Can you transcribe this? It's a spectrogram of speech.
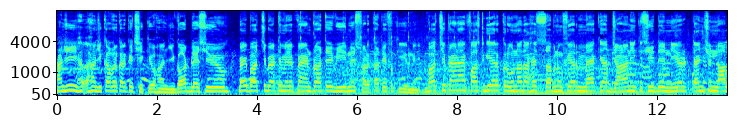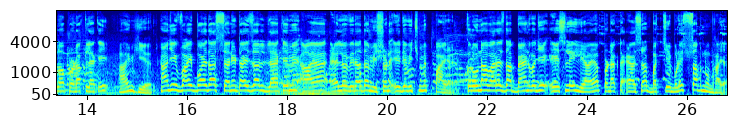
ਹਾਂਜੀ, ਹ- ਹਾਂਜੀ ਕਵਰ ਕਰਕੇ ਛਿੱਕਿਓ, ਹਾਂਜੀ। ਗੋਡ ਬlesਸ ਯੂ ਬਈ, ਬੱਸ 'ਚ ਬੈਠੇ ਮੇਰੇ ਭੈਣ ਭਰਾ ਤੇ ਵੀਰ ਨੇ, ਸੜਕਾਂ ਤੇ ਫਕੀਰ ਨੇ। ਬੱਸ 'ਚ ਪੈਣਾ ਹੈ ਫਸਟ ਗੀਅਰ ਕਰੋਨਾ ਦਾ ਹੈ ਸਭ ਨੂੰ ਫੇਅਰ ਮੈਂ ਕਿਹਾ, ਜਾਣਾ ਨਹੀਂ ਕਿਸੇ ਦੇ ਨੀਅਰ ਟੈਨਸ਼ਨ ਨਾ ਲਓ ਪ੍ਰੋਡਕਟ ਲੈ ਕੇ। ਆਈ ਐਮ ਹੀਅਰ ਹਾਂਜੀ ਵਾਈਪ ਬॉय ਦਾ ਸੈਨੀਟਾਈਜ਼ਰ ਲੈ ਕੇ ਮੈਂ ਆਇਆ। ਐਲੋਵੇਰਾ ਦਾ ਮਿਸ਼ਰਣ ਇਹਦੇ ਵਿੱਚ ਮੈਂ ਪਾਇਆ। ਕਰੋਨਾ ਵਾਇਰਸ ਦਾ ਬੈਂਡ ਵਜੇ ਇਸ ਲਈ ਲਿਆਇਆ। ਪ੍ਰੋਡਕਟ ਐਸਾ ਬੱਚੇ ਬੁੜੇ ਸਭ ਨੂੰ ਭਾਇਆ।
